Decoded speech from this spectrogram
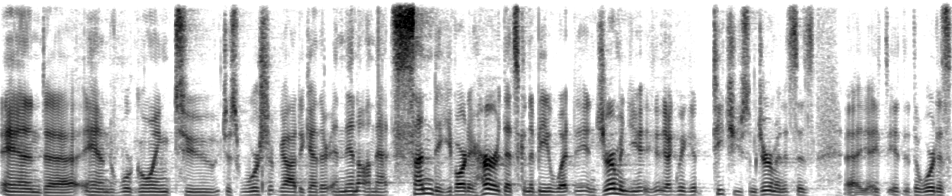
and, uh, and we're going to just worship God together. And then on that Sunday, you've already heard that's going to be what in German, you, we could teach you some German. It says, uh, it, it, the word is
